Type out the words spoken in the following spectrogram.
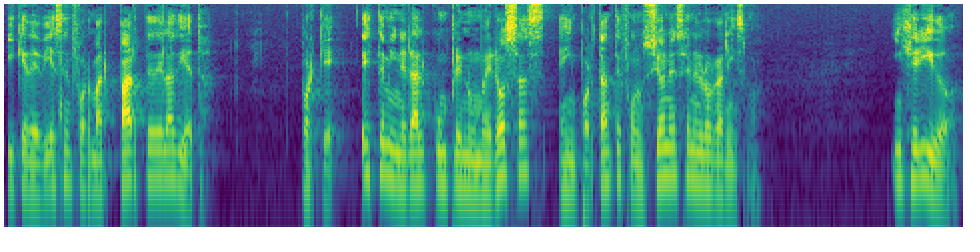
y que debiesen formar parte de la dieta, porque este mineral cumple numerosas e importantes funciones en el organismo. Ingerido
